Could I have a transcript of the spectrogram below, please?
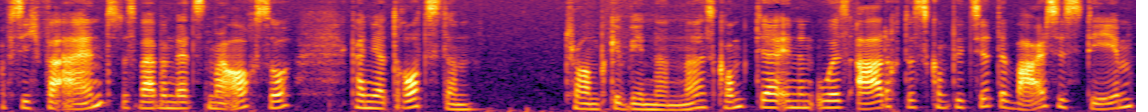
auf sich vereint, das war beim letzten Mal auch so, kann ja trotzdem Trump gewinnen. Ne? Es kommt ja in den USA durch das komplizierte Wahlsystem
